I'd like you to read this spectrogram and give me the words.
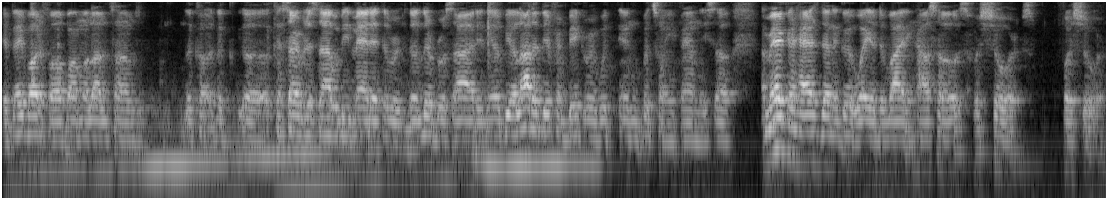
if they voted for Obama, a lot of times the the uh, conservative side would be mad at the the liberal side, and there'll be a lot of different bickering within between families. So America has done a good way of dividing households for sure, for sure.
